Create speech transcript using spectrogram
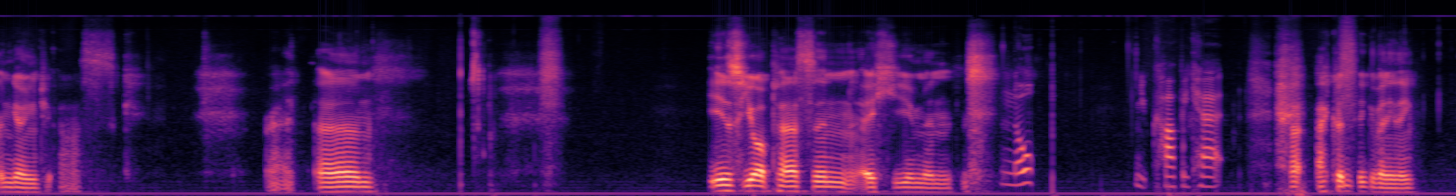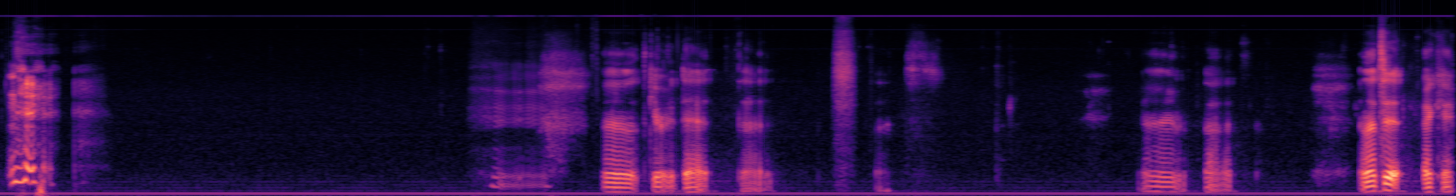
I'm going to ask. Right. Um. Is your person a human? nope. You copycat. I, I couldn't think of anything. hmm. Uh, let's get rid of that. That. And that. And that's it. Okay.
